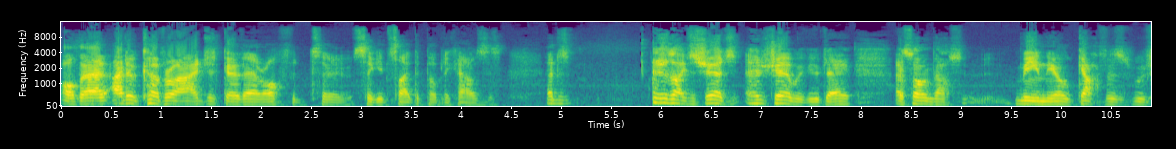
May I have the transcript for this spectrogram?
although I, I don't cover, I just go there often to sing inside the public houses. I just I just like to share uh, share with you, today a song that me and the old gaffers would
